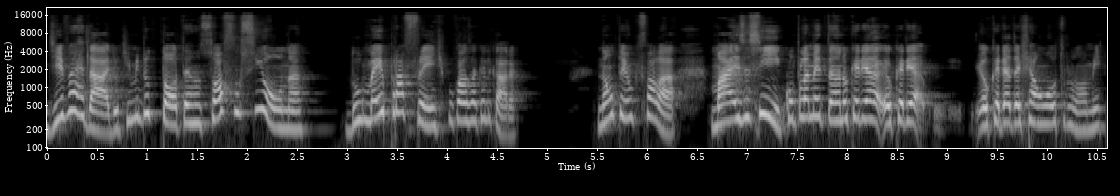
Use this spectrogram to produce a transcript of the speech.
de verdade, o time do Tottenham só funciona do meio para frente por causa daquele cara. Não tenho o que falar. Mas assim, complementando, eu queria, eu queria, eu queria deixar um outro nome,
